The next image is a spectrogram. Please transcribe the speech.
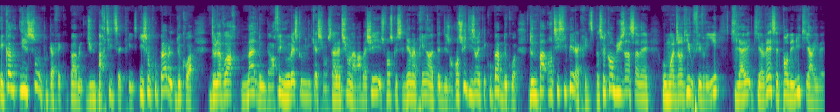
Et comme ils sont tout à fait coupables d'une partie de cette crise, ils sont coupables de quoi? De l'avoir mal, donc d'avoir fait une mauvaise communication. Ça, là-dessus, on l'a rabâché. Je pense que c'est bien imprimé dans la tête des gens. Ensuite, ils ont été coupables de quoi? De ne pas anticiper la crise. Parce que quand Buzyn savait, au mois de janvier ou février, qu'il avait, qu'il y avait cette pandémie qui arrivait,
